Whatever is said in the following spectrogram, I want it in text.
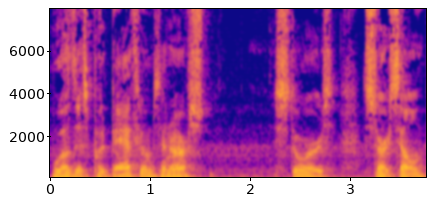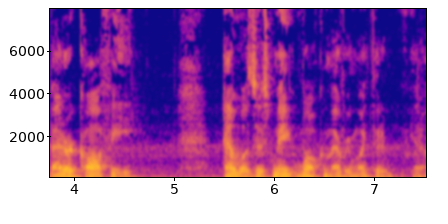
we'll just put bathrooms in our stores, start selling better coffee, and we'll just make welcome everyone to the, you know,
